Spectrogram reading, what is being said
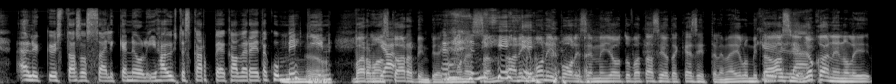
älykkyystasossa, eli ne oli ihan yhtä skarppeja kavereita kuin mekin. Joo. Varmaan ja, skarpimpiakin monessa, Niin. ainakin monipuolisemmin joutuvat asioita käsittelemään. Ei ollut mitään asiaa. Jokainen oli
